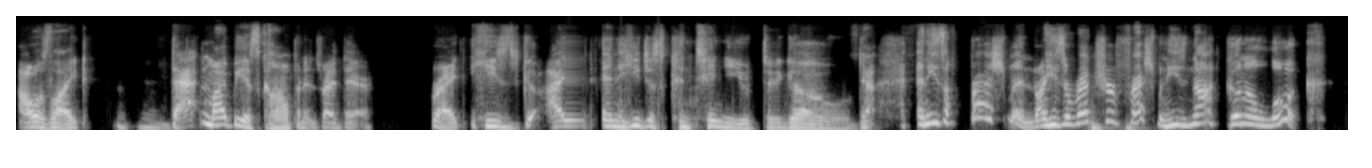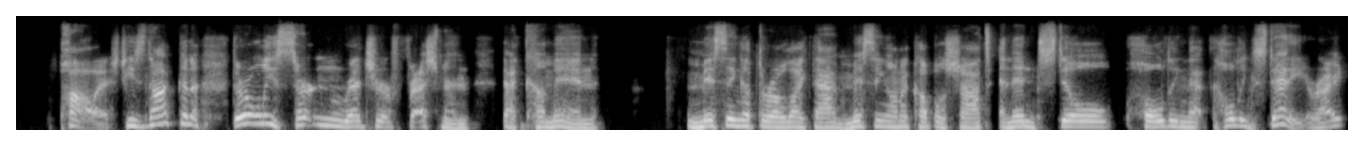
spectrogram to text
I was like, that might be his confidence right there. Right. He's I and he just continued to go down. And he's a freshman, right? He's a redshirt freshman. He's not gonna look polished. He's not gonna. There are only certain redshirt freshmen that come in missing a throw like that, missing on a couple shots, and then still holding that holding steady. Right?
